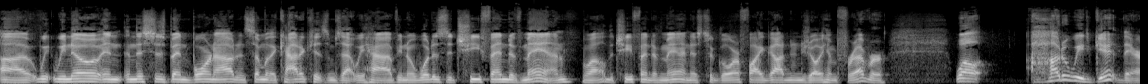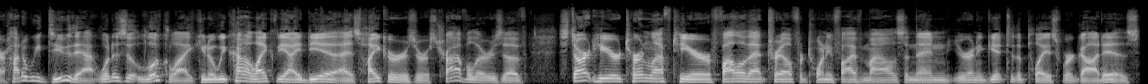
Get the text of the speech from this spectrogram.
uh, we, we know, and, and this has been borne out in some of the catechisms that we have, you know, what is the chief end of man? Well, the chief end of man is to glorify God and enjoy Him forever. Well, how do we get there? How do we do that? What does it look like? You know, we kind of like the idea as hikers or as travelers of start here, turn left here, follow that trail for 25 miles, and then you're going to get to the place where God is.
